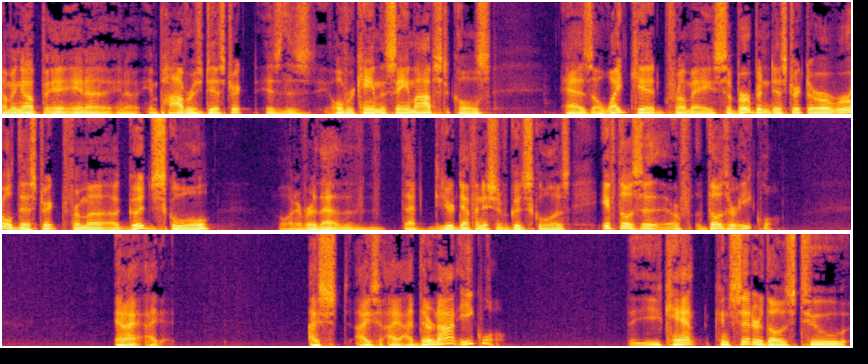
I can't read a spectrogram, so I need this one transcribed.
coming up in, a in an impoverished district is this overcame the same obstacles as a white kid from a suburban district or a rural district from a, a good school, whatever that that your definition of good school is, if those uh, are those are equal. And I, I, I, I, I they're not equal. You can't consider those two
